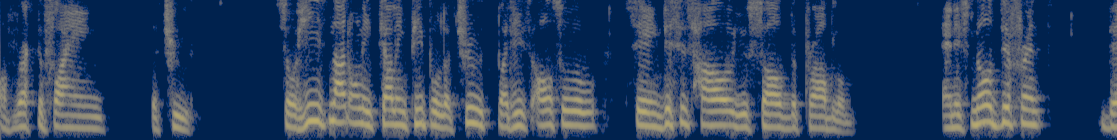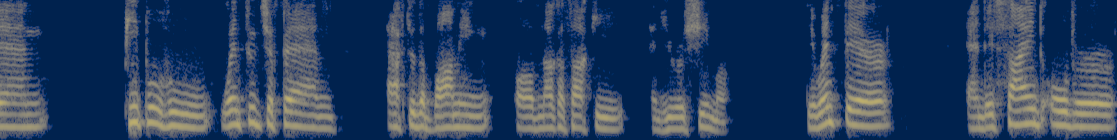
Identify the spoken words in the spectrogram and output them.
of rectifying the truth. So he's not only telling people the truth, but he's also saying this is how you solve the problem. And it's no different than people who went to Japan after the bombing of Nagasaki and Hiroshima. They went there and they signed over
